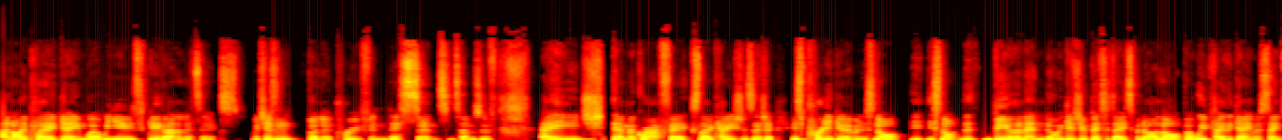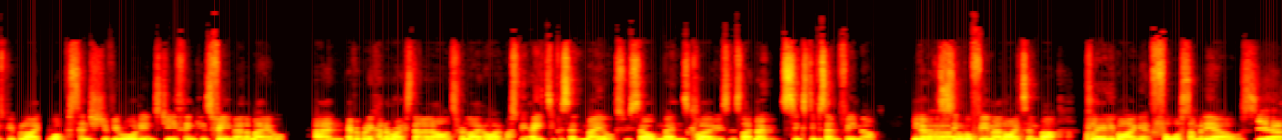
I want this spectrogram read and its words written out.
And I play a game where we use Google Analytics, which isn't bulletproof in this sense in terms of age, demographics, locations. It's pretty good, but it's not, it's not the be all and end all. It gives you a bit of data, but not a lot. But we play the game of saying to people like, what percentage of your audience do you think is female or male? And everybody kind of writes down an answer like, oh, it must be 80% male because we sell men's clothes. And it's like, nope, 60% female. You don't wow. have a single female item, but clearly buying it for somebody else. Yeah.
